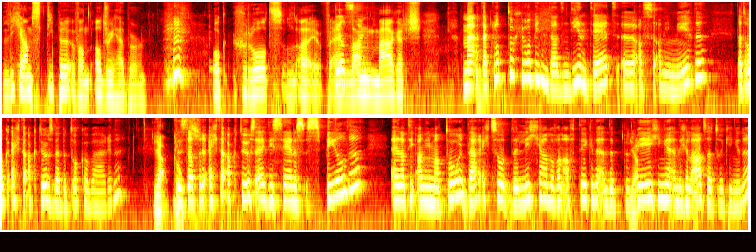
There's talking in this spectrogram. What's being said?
lichaamstype van Audrey Hepburn. Ook groot, eh, eh, Heel lang, slank. mager. Maar dat klopt toch, Robin, dat in die tijd, eh, als ze animeerden, dat er ook echte acteurs bij betrokken waren. Hè? Ja, klopt. Dus dat er echte acteurs eigenlijk die scènes speelden en dat die animatoren daar echt zo de lichamen van aftekenden en de bewegingen en de gelaatsuitdrukkingen. Hè?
